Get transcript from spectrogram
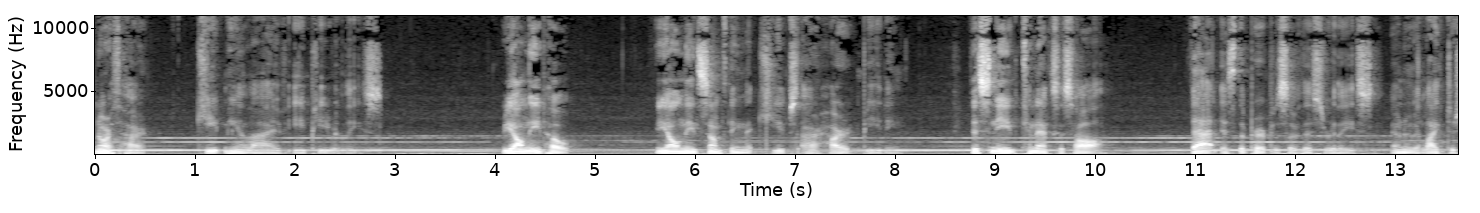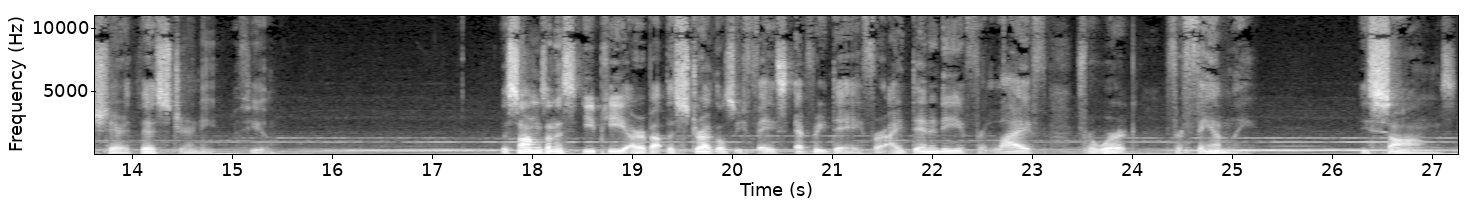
North Heart, Keep Me Alive EP release. We all need hope. We all need something that keeps our heart beating. This need connects us all. That is the purpose of this release, and we would like to share this journey with you. The songs on this EP are about the struggles we face every day for identity, for life, for work, for family. These songs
